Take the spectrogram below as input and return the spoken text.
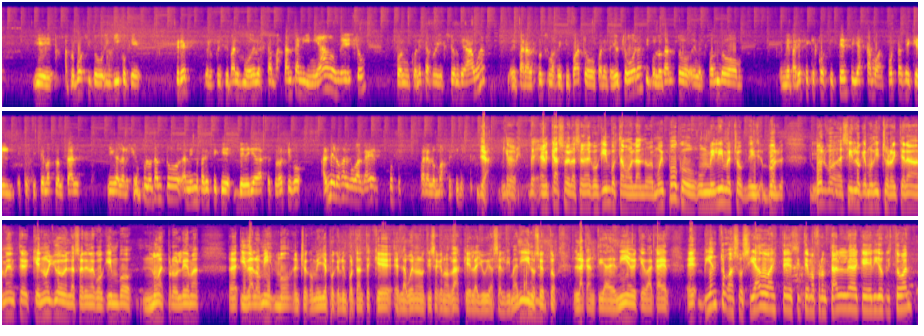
Y a propósito, indico que tres de los principales modelos están bastante alineados, de hecho, con, con esta proyección de agua eh, para las próximas 24 o 48 horas y por lo tanto, en el fondo, me parece que es consistente, ya estamos a puertas de que el, este sistema frontal llegue a la región, por lo tanto, a mí me parece que debería darse el pronóstico, al menos algo va a caer para los más pesimistas. Ya, en el caso de la zona de Coquimbo estamos hablando de muy poco, un milímetro, vuelvo a decir lo que hemos dicho reiteradamente, que no llueve en la Serena Coquimbo no es problema, eh, y da lo mismo, entre comillas, porque lo importante es que es la buena noticia que nos da que la lluvia limarí, ¿no es cierto? La cantidad de nieve que va a caer. Eh, ¿Viento asociado a este sistema frontal, eh, querido Cristóbal?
